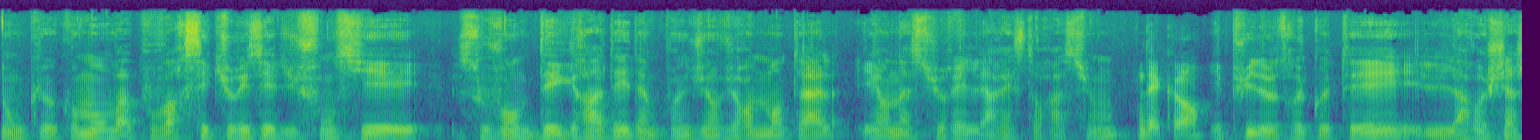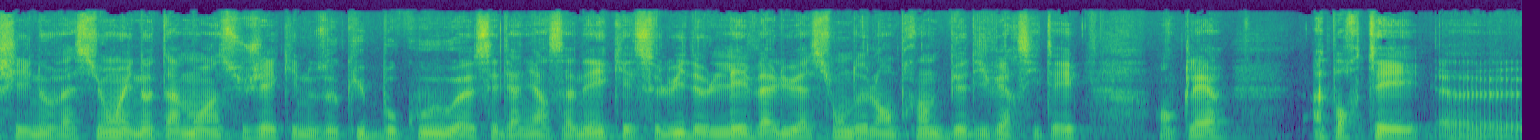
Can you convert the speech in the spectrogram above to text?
donc comment on va pouvoir sécuriser du foncier souvent dégradé d'un point de vue environnemental et en assurer la restauration. D'accord. Et puis, de l'autre côté, la recherche et l'innovation, et notamment un sujet qui nous occupe beaucoup ces dernières années, qui est celui de l'évaluation de l'empreinte biodiversité. En clair, apporter euh,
